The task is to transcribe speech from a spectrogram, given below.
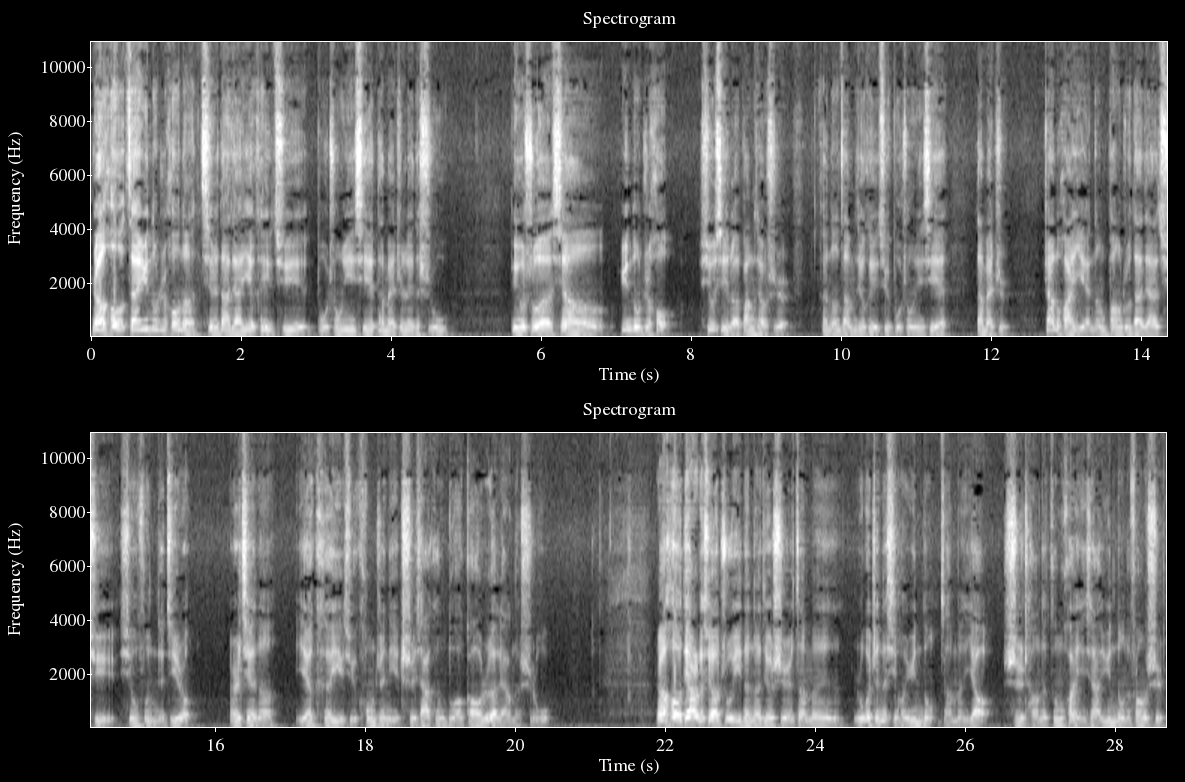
然后在运动之后呢，其实大家也可以去补充一些蛋白质类的食物。比如说，像运动之后休息了半个小时，可能咱们就可以去补充一些蛋白质，这样的话也能帮助大家去修复你的肌肉，而且呢，也可以去控制你吃下更多高热量的食物。然后第二个需要注意的呢，就是咱们如果真的喜欢运动，咱们要时常的更换一下运动的方式，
